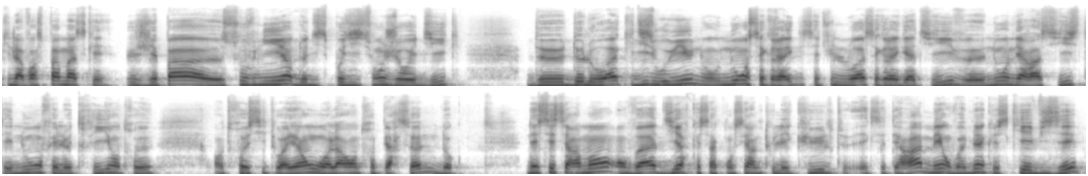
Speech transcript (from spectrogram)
qui n'avancent pas masqués. Je n'ai pas euh, souvenir de dispositions juridiques, de, lois qui disent oui, nous, on ségrègue, c'est une loi ségrégative, euh, nous on est raciste et nous on fait le tri entre, entre citoyens ou alors entre personnes. Donc nécessairement, on va dire que ça concerne tous les cultes, etc. Mais on voit bien que ce qui est visé,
